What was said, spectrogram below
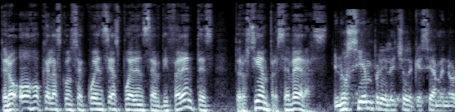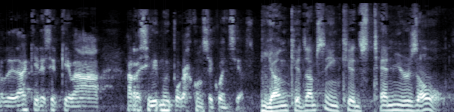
Pero ojo que las consecuencias pueden ser diferentes, pero siempre severas. No siempre el hecho de que sea menor de edad quiere decir que va a recibir muy pocas consecuencias. Young kids, I'm seeing kids 10 years old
